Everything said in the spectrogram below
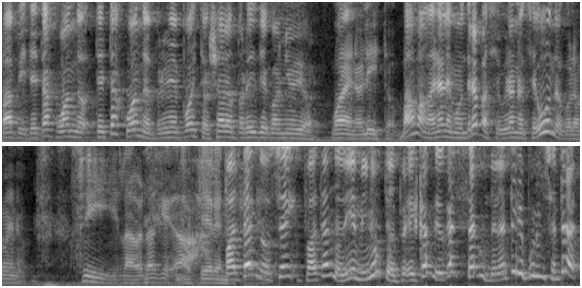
papi, te estás jugando, te estás jugando el primer puesto, ya lo perdiste con New York. Bueno, listo. Vamos a ganarle a Montreal para asegurarnos el segundo, por lo menos. Sí, la verdad que. No ah. quieren. Faltando seis, faltando 10 minutos, el, el cambio que hace saca un delantero y pone un central.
